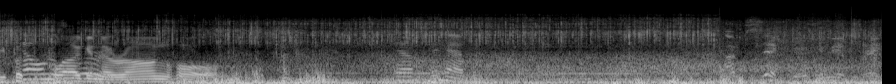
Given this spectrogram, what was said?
You put Tell 'em the the plug in the wrong hole. Yeah, it happens. I'm sick, dude. Give me a break.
